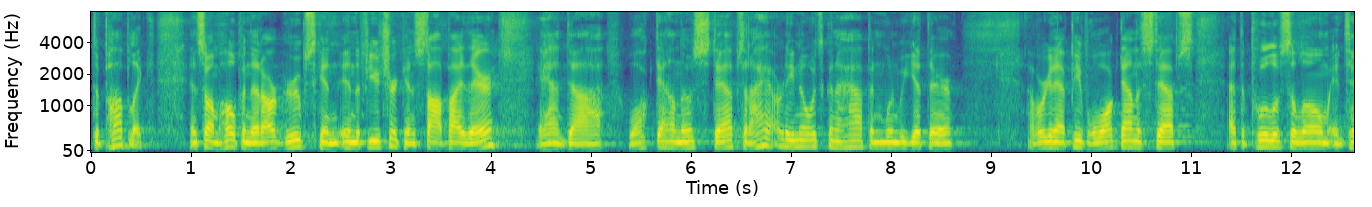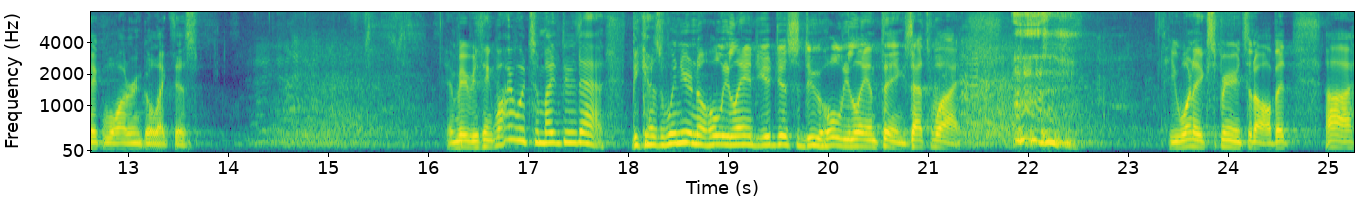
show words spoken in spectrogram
the public. And so I'm hoping that our groups can, in the future, can stop by there and uh, walk down those steps. And I already know what's going to happen when we get there. Uh, we're going to have people walk down the steps at the Pool of Siloam and take water and go like this. And maybe you think, why would somebody do that? Because when you're in the Holy Land, you just do Holy Land things. That's why. you want to experience it all. But uh,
